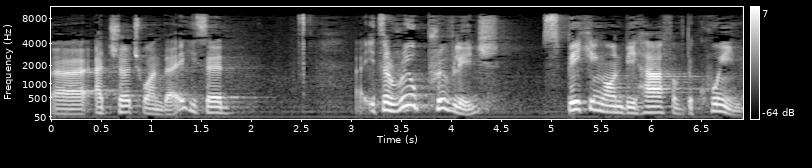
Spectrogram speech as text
uh, at church one day. He said, It's a real privilege speaking on behalf of the Queen,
